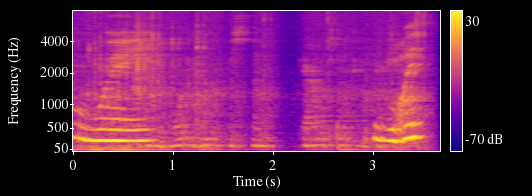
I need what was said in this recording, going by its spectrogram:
Wait. What?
